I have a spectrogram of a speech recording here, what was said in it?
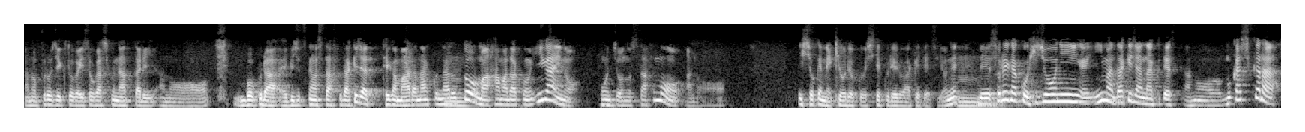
あのプロジェクトが忙しくなったり、あの僕らえー美術館スタッフだけじゃ手が回らなくなると、うんまあ、浜田君以外の本庁のスタッフもあの一生懸命協力してくれるわけですよね。うんで、それがこう非常に今だけじゃなくて、あの昔から、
